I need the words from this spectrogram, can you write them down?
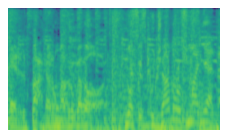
El Pájaro Madrugador. Nos escuchamos mañana.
